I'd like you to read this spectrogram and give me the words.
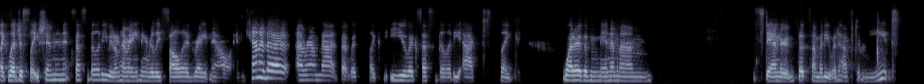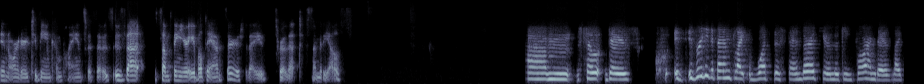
like legislation in accessibility. We don't have anything really solid right now in Canada around that, but with like the EU Accessibility Act, like what are the minimum standards that somebody would have to meet in order to be in compliance with those? Is that something you're able to answer or should I throw that to somebody else? Um, so there's, it, it really depends like what the standard you're looking for and there's like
